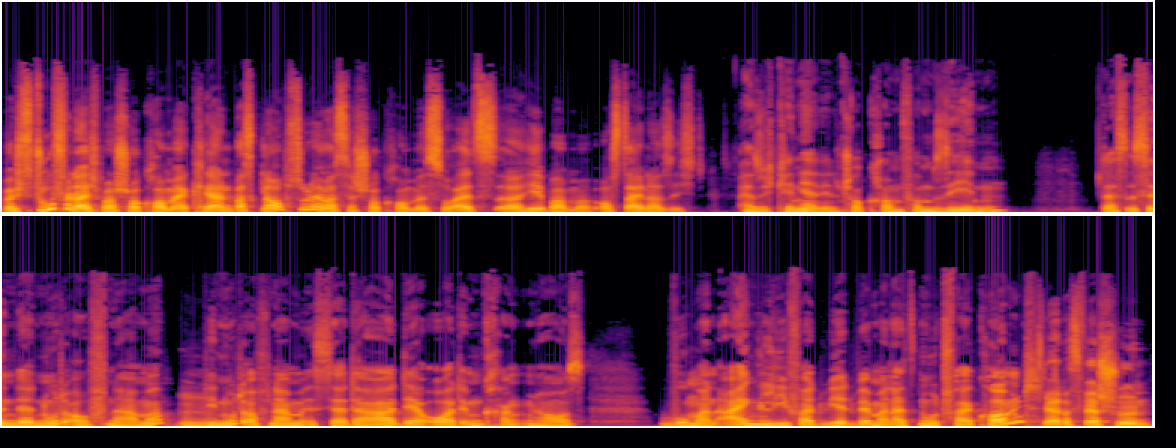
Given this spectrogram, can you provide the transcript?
Möchtest du vielleicht mal Schockraum erklären? Was glaubst du denn, was der Schockraum ist, so als äh, Hebamme aus deiner Sicht? Also ich kenne ja den Schockraum vom Sehen. Das ist in der Notaufnahme. Mhm. Die Notaufnahme ist ja da der Ort im Krankenhaus, wo man eingeliefert wird, wenn man als Notfall kommt. Ja, das wäre schön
